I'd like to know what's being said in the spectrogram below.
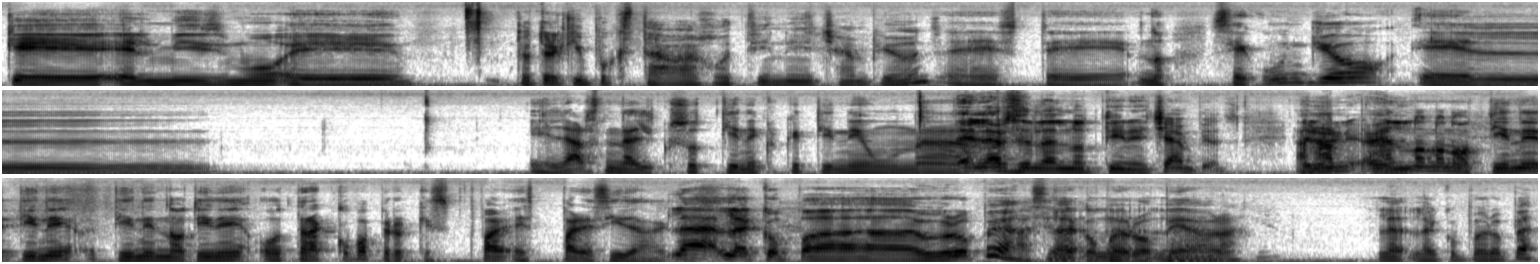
Que el mismo... Eh, ¿qué otro equipo que está abajo tiene Champions? Este, no, según yo, el el Arsenal incluso tiene, creo que tiene una. El Arsenal no tiene Champions. El ah, no, no, no, tiene, tiene, tiene, no, tiene otra copa, pero que es, pa- es parecida. La, la Copa Europea. Es la Copa Europea, ¿verdad? la, Copa Europea.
